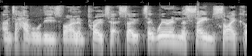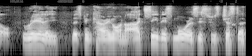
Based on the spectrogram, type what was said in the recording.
and to have all these violent protests. So, so we're in the same cycle, really, that's been carrying on. I'd see this more as this was just a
